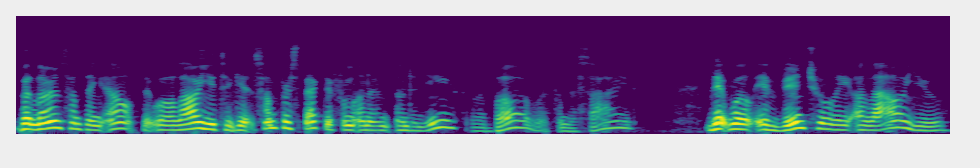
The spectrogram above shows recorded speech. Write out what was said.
But learn something else that will allow you to get some perspective from un- underneath or above or from the side that will eventually allow you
